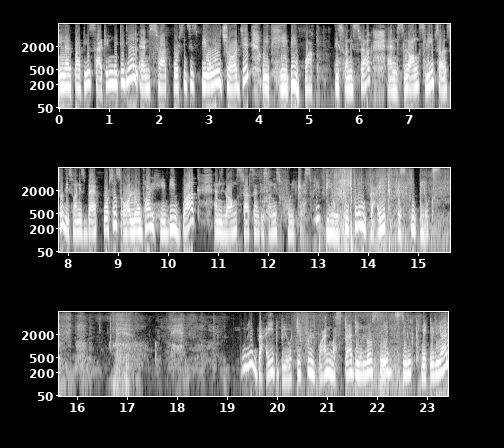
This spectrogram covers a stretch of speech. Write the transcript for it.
inner part is satin material and shrug portions is pure georgette with heavy work. This one is shrug and long sleeves also. This one is back portions all over heavy work and long shrugs and this one is full dress. Very beautiful and bright festive looks very bright beautiful one. Mustard yellow shade silk material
